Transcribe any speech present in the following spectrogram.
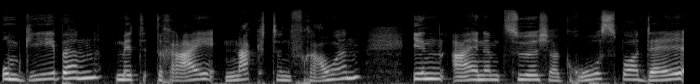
umgeben mit drei nackten Frauen in einem Zürcher Großbordell,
